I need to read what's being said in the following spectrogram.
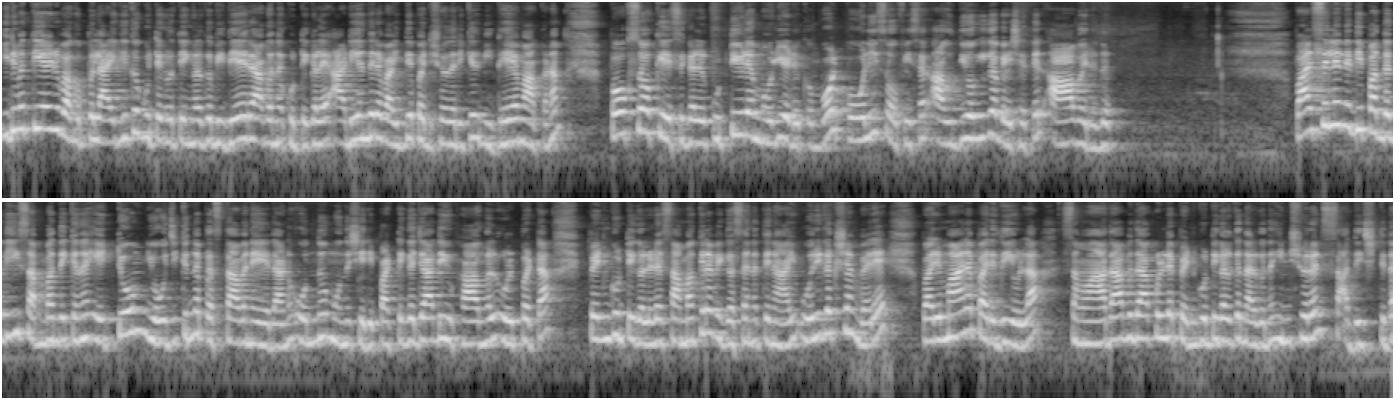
ഇരുപത്തിയേഴ് വകുപ്പ് ലൈംഗിക കുറ്റകൃത്യങ്ങൾക്ക് വിധേയരാകുന്ന കുട്ടികളെ അടിയന്തര വൈദ്യ പരിശോധനയ്ക്ക് വിധേയമാക്കണം. പോക്സോ കേസുകളിൽ കുട്ടിയുടെ മൊഴിയെടുക്കുമ്പോൾ പോലീസ് ഓഫീസർ ഔദ്യോഗിക വേഷത്തിൽ ആവരുത്. വാത്സല്യനിധി പദ്ധതി സംബന്ധിക്കുന്ന ഏറ്റവും യോജിക്കുന്ന പ്രസ്താവന ഏതാണ്? ഒന്ന് മൂന്ന് ശരി. പട്ടികജാതി വിഭാഗങ്ങൾ ഉൾപ്പെട്ട പെൺകുട്ടികളുടെ സമഗ്ര വികസനത്തിനായി ഒരു ലക്ഷം വരെ വരുമാന പരിധിയുള്ള മാതാപിതാക്കളുടെ പെൺകുട്ടികൾക്ക് നൽകുന്ന ഇൻഷുറൻസ് അധിഷ്ഠിത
